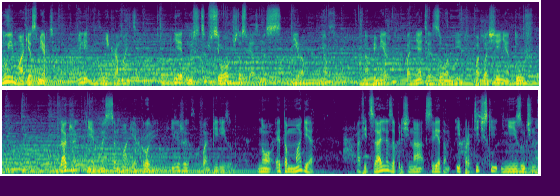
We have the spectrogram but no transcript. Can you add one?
Ну и магия смерти или некромантия. К ней относится все, что связано с миром мертвых. Например, поднятие зомби, поглощение душ. Также к ней относится магия крови или же вампиризм. Но эта магия официально запрещена светом и практически не изучена.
